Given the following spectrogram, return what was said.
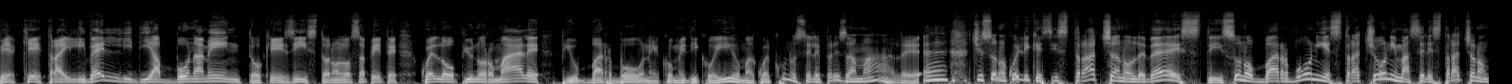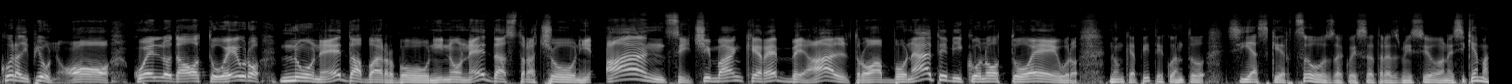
perché tra i livelli di abbonamento che esistono, lo sapete, quello più normale, più barbone, come dico io, ma qualcuno se l'è presa male, eh? Ci sono quelli che si stracciano le vesti, sono barboni e straccioni, ma se le stracciano ancora di più. No, quello da 8 euro non è da barboni, non è da straccioni, anzi, ci mancherebbe altro, abbonatevi con 8 euro. Non capite quanto sia scherzosa questa trasmissione, si chiama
